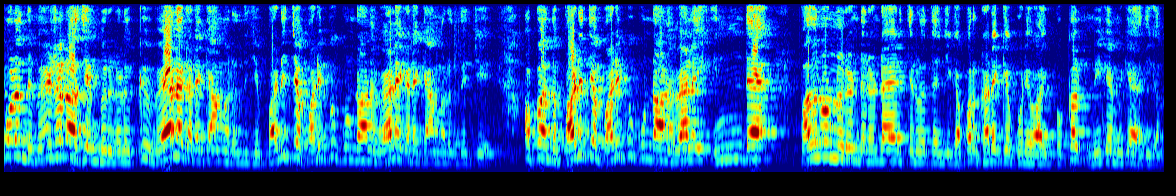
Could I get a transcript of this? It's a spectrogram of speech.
போல் இந்த மேஷராசி என்பர்களுக்கு வேலை கிடைக்காம இருந்துச்சு. படித்த படிப்புக்கு உண்டான வேலை கிடைக்காம இருந்துச்சு. அப்போ அந்த படித்த படிப்புக்கு உண்டான வேலை இந்த பதினொன்று ரெண்டு ரெண்டாயிரத்தி இருபத்தஞ்சுக்கு அப்புறம் கிடைக்கக்கூடிய வாய்ப்புகள் மிக மிக அதிகம்.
